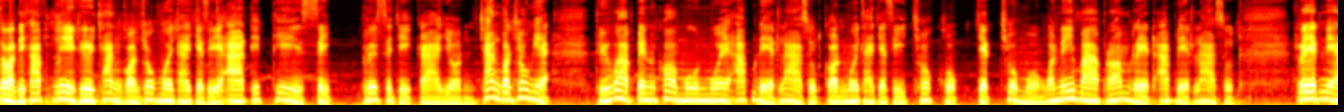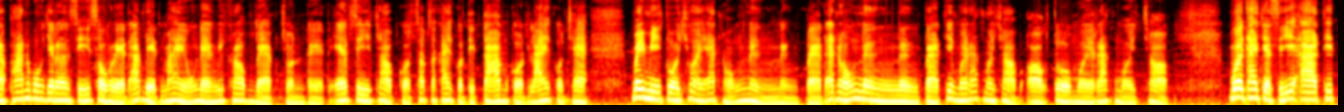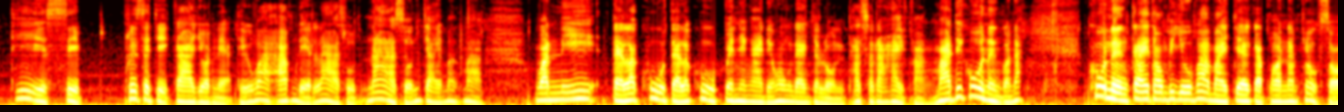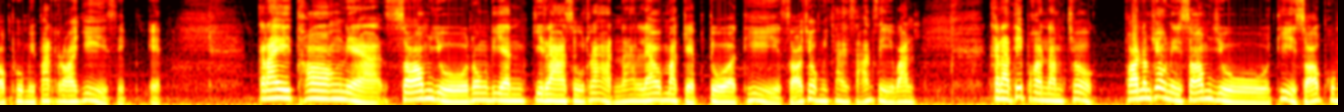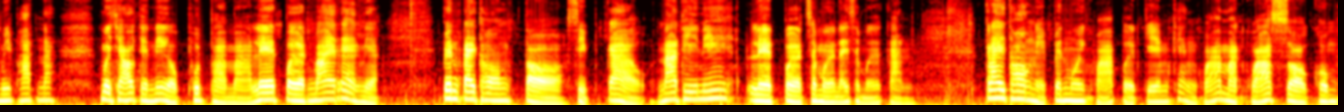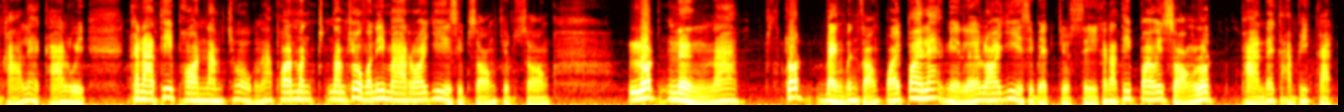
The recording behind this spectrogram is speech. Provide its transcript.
สวัสดีครับ นี่คือช่างก่อนโชคมวยไทยเจ็ดสีอาทิตย์ที่ 10 พฤศจิกายน ช่างก่อนโชคเนี่ย ถือว่าเป็นข้อมูลมวยอัปเดตล่าสุดก่อนมวยไทยเจ็ดสีโชค6 7 ชั่วโมง วันนี้มาพร้อมเรทอัปเดตล่าสุด เรทเนี่ยพานุพงษ์เจริญศรีส่งเรทอัปเดตมาให้หงแดงวิเคราะห์แบบชนเรท FC ชอบกด Subscribe กดติดตามกดไลค์กดแชร์ ไม่มีตัวช่วยแอดหง118แอดหง118 ที่มวยรักมวยชอบออกตัวมวยรักมวยชอบมวยไทยเจ็ดสีอาทิตย์ที่ 10 พฤศจิกายนเนี่ยถือว่าอัปเดตล่าสุดน่าสนใจมากๆ วันนี้แต่ละคู่แต่ละคู่เป็นยังไงเดี๋ยวหงแดงจะหล่นทัศนะให้ฟังมาที่คู่หนึ่งก่อนนะ คู่หนึ่งไกรทองพิยูผ้าใบเจอกับพรน้ำโชคสอภูมิพัฒน์ร้อยยี่สิบเอ็ดไกรทองเนี่ยซ้อมอยู่โรงเรียนกีฬาสุราษฎร์นะแล้วมาเก็บตัวที่สอโชคมิชัย3-4วัน ขณะที่พรนำโชคพรนำโชคนี่ซ้อมอยู่ที่สอภูมิพัฒน์นะเมื่อเช้าเทนนิสพุทธพามาเลดเปิดไม้แรกเนี่ย เป็นไกรทองต่อ 19 นาทีนี้เลดเปิดเสมอไหนเสมอกัน ไกรทองเนี่ยเป็นมวยขวาเปิดเกมแข้งขวาหมัดขวาศอกคมขาแหลกขาลุย ขณะที่พรนำโชคนะ พรมันนำโชควันนี้มา 122.2 ลดหนึ่งนะลดแบ่งเป็น 2 ปอยป้อยแรกเนี่ยเหลือ 121.4 ขณะที่ปอยสองลดผ่านได้ตามพิกัด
